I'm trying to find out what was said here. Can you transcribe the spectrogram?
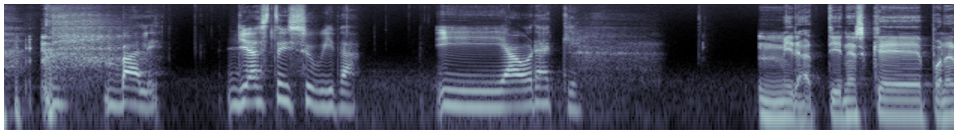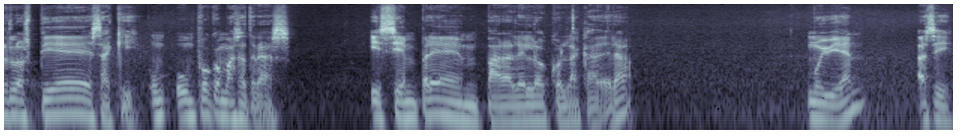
vale, ya estoy subida. ¿Y ahora qué? Mira, tienes que poner los pies aquí, un, un poco más atrás. Y siempre en paralelo con la cadera. Muy bien, así.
